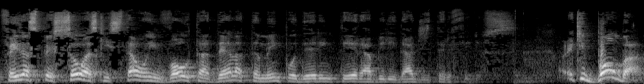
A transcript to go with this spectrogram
fez as pessoas que estão em volta dela também poderem ter a habilidade de ter filhos. Olha que bomba!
